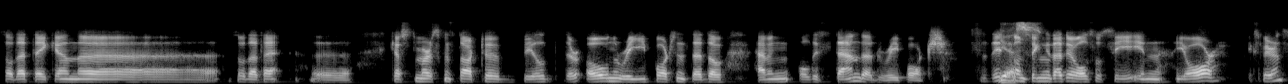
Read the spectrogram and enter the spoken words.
so that they can uh, so that they, uh, customers can start to build their own reports instead of having all these standard reports. So this yes. is something that you also see in your experience?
